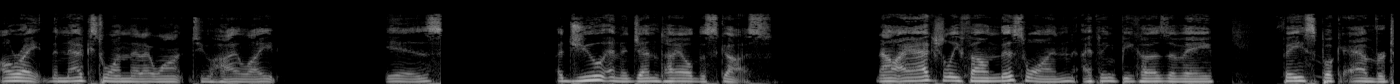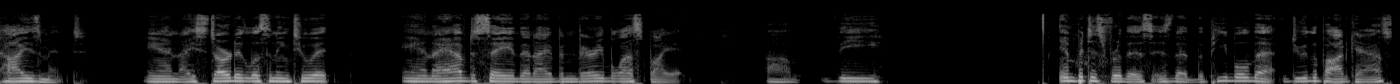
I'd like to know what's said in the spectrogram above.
All right. The next one that I want to highlight is A Jew and a Gentile Discuss. Now, I actually found this one, I think, because of a Facebook advertisement. And I started listening to it, and I have to say that I've been very blessed by it. Um, the impetus for this is that the people that do the podcast,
